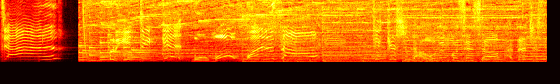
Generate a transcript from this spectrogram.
짠! 프리티켓 모모 완성! 나오는 곳에서 받아주세요.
